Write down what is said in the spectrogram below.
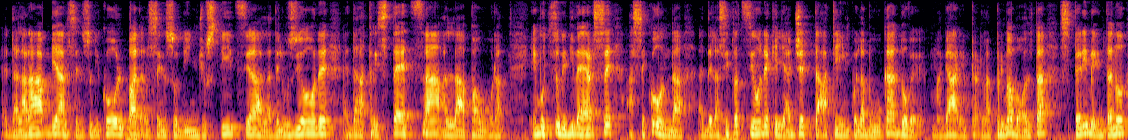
eh, dalla rabbia al senso di colpa, dal senso di ingiustizia alla delusione, eh, dalla tristezza alla paura. Emozioni diverse a seconda eh, della situazione che li ha gettati in quella buca dove magari per la prima volta sperimentano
